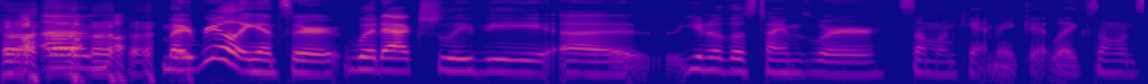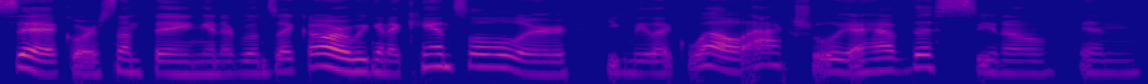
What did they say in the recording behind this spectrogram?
Um, my real answer would actually be, uh, you know, those times where someone can't make it, like someone's sick or something, and everyone's like, "Oh, are we going to cancel?" Or you can be like, "Well, actually, I have this, you know, in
